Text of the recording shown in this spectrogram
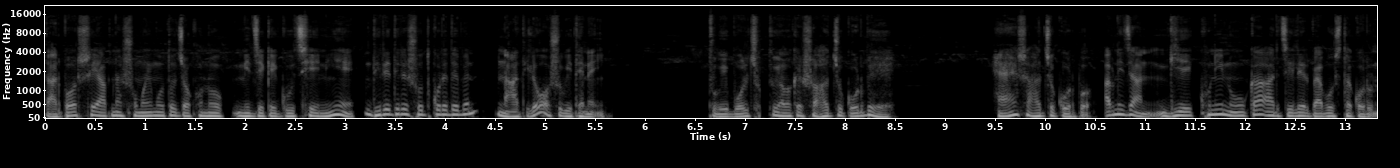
তারপর সে আপনার সময় মতো যখন ও নিজেকে গুছিয়ে নিয়ে ধীরে ধীরে শোধ করে দেবেন না দিলেও অসুবিধে নেই। তুমি বলছো তুমি আমাকে সাহায্য করবে? হ্যাঁ সাহায্য করব। আপনি যান গিয়ে এক্ষুনি নৌকা আর জেলের ব্যবস্থা করুন।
